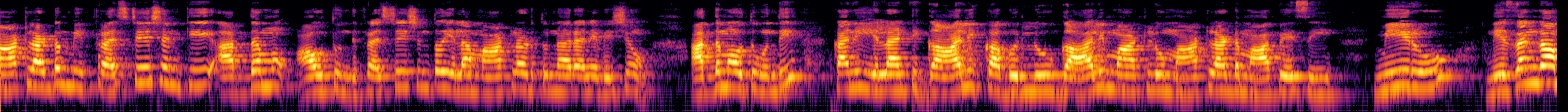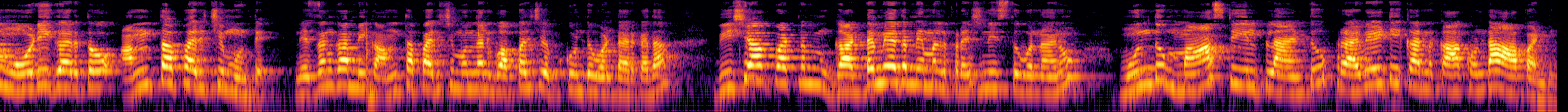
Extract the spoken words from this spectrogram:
మాట్లాడడం మీ ఫ్రస్ట్రేషన్కి అర్థం అవుతుంది. ఫ్రస్ట్రేషన్తో ఇలా మాట్లాడుతున్నారు అనే విషయం అర్థమవుతూ ఉంది. కానీ ఇలాంటి గాలి కబుర్లు గాలి మాటలు మాట్లాడడం ఆపేసి మీరు నిజంగా మోడీ గారితో అంత పరిచయం ఉంటే నిజంగా మీకు అంత పరిచయం ఉందని గొప్పలు చెప్పుకుంటూ ఉంటారు కదా విశాఖపట్నం గడ్డ మీద మిమ్మల్ని ప్రశ్నిస్తూ ఉన్నాను ముందు మా స్టీల్ ప్లాంట్ ప్రైవేటీకరణ కాకుండా ఆపండి.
